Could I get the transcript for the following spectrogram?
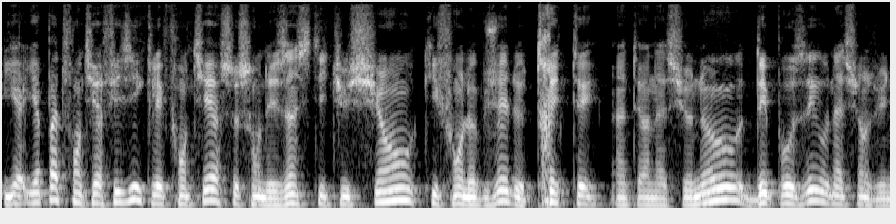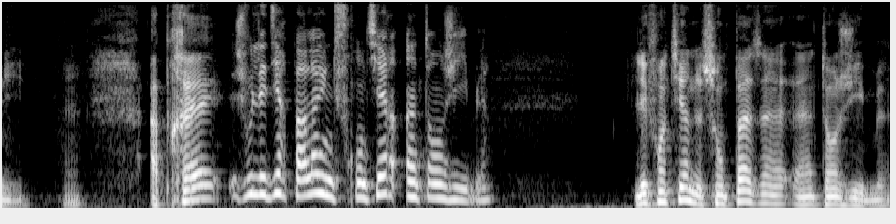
Il n'y a, pas de frontière physique. Les frontières, ce sont des institutions qui font l'objet de traités internationaux déposés aux Nations Unies. Après. Je voulais dire par là une frontière intangible. Les frontières ne sont pas intangibles.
